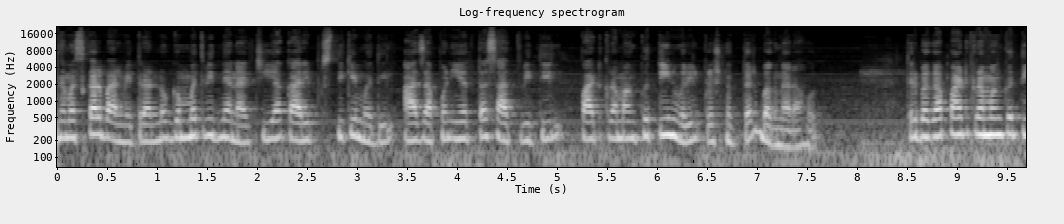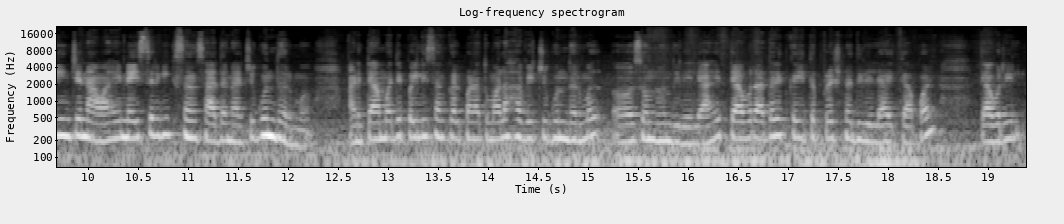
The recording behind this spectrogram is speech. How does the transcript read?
नमस्कार बालमित्रांनो गंमत विज्ञानाची या कार्यपुस्तिकेमधील आज आपण इयत्ता सातवीतील पाठ क्रमांक तीनवरील प्रश्नोत्तर बघणार आहोत. तर बघा पाठ क्रमांक तीनचे नाव आहे नैसर्गिक संसाधनाचे गुणधर्म. आणि त्यामध्ये पहिली संकल्पना तुम्हाला हवेचे गुणधर्म समजून दिलेले आहेत. त्यावर आधारित काही इथं प्रश्न दिलेले आहेत ते आपण त्यावरील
